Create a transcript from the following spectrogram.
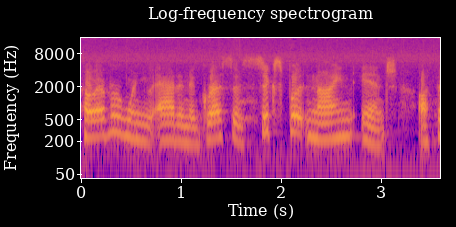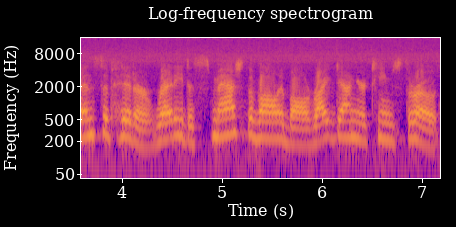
However, when you add an aggressive six foot nine inch offensive hitter ready to smash the volleyball right down your team's throat,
